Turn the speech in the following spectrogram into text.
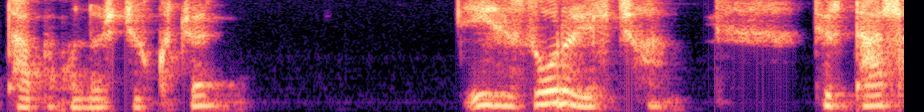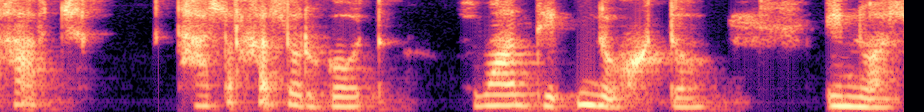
та бүхэн уншиж өгч байна. Иесус өөрөө хэлж байгаа. Тэр талх авч талархал өргөөд хуваан тэдэнд өгөхдөө энэ бол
